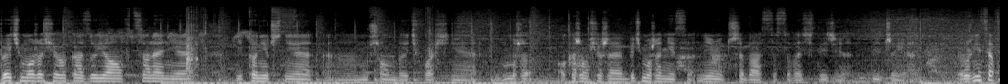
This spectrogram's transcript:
być może się okazują wcale nie, niekoniecznie e, muszą być właśnie, może okażą się, że być może nie, nie trzeba stosować DJI. Różnica w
